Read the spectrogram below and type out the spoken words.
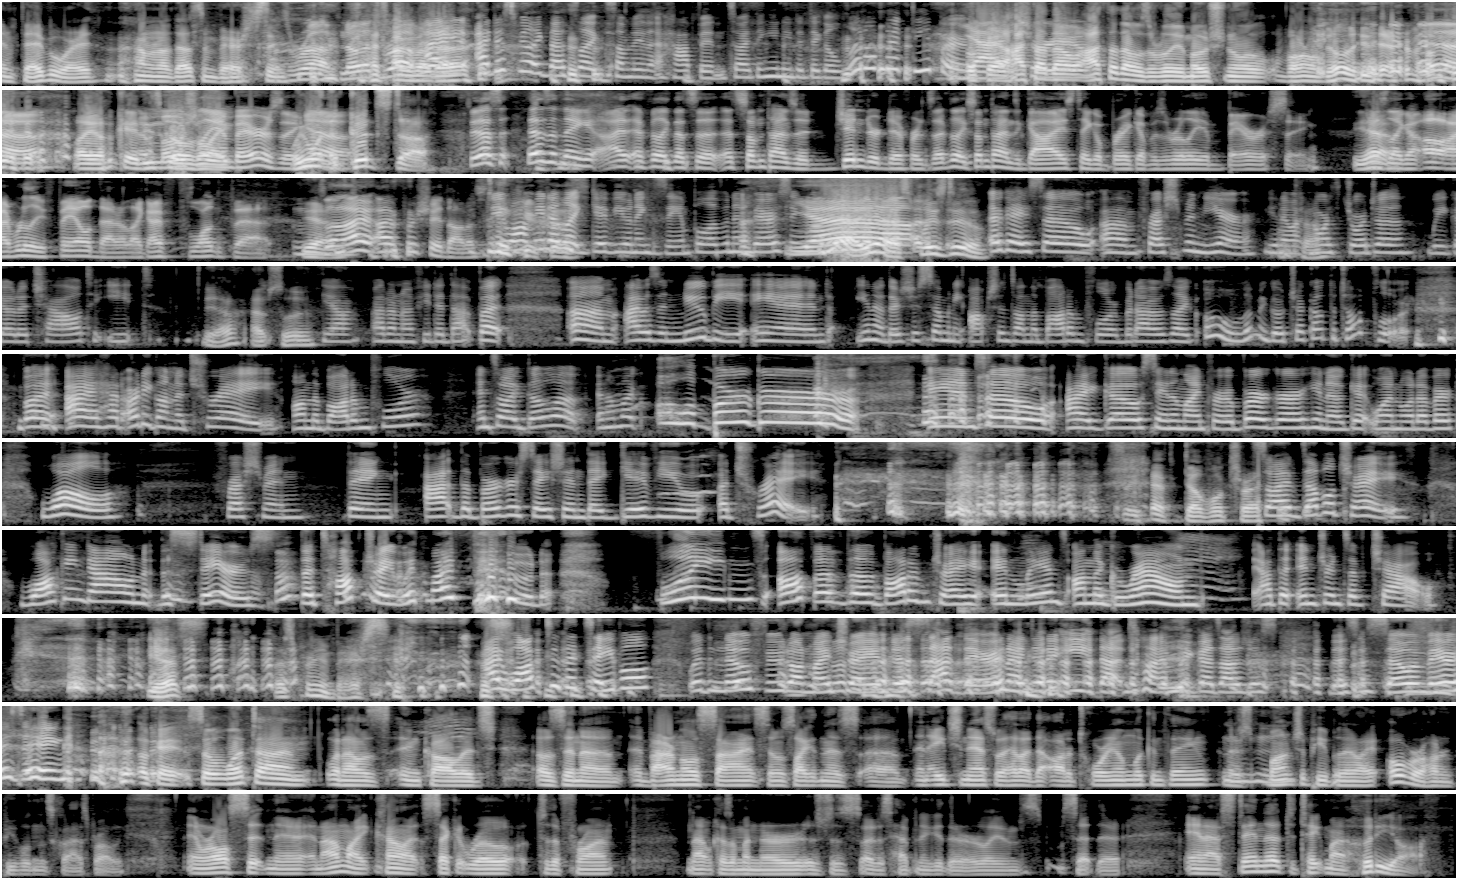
in February. I don't know if that's embarrassing. It's rough. No, that's rough. I, that. I just feel like that's like something that happened. So I think you need to dig a little bit deeper. Yeah, okay, I thought that. I thought that was a really emotional vulnerability there. Yeah. like okay, these girls are Emotionally like, embarrassing, We want the good stuff. See, that's that's the thing. I, I feel like that's a that's sometimes a gender difference. I feel like sometimes guys take a breakup as really embarrassing. Yeah. As like, a, oh, I really failed that, or like I flunked that. Yeah. So I, I appreciate that. honesty. Do you want me to like give you an example of an embarrassing Yeah. moment? Yeah, yes, please do. Okay, so um, freshman year, you know, Okay. at North Georgia, we go to Chow to eat Yeah, absolutely. Yeah, I don't know if you did that, but um, I was a newbie, and you know, there's just so many options on the bottom floor. But I was like, oh, let me go check out the top floor. but I had already gotten a tray on the bottom floor, and so I go up, and I'm like, oh, a burger. and so I go stand in line for a burger, you know, get one, whatever. Well, freshman thing at the burger station, they give you a tray. So you have double tray. So I have double tray. Walking down the stairs, the top tray with my food flings off of the bottom tray and lands on the ground at the entrance of Chow. Yes, that's pretty embarrassing. I walked to the table with no food on my tray and just sat there and I didn't eat that time because I was just this is so embarrassing. okay, so one time when I was in college, I was in a environmental science and it was like in this uh, an H and S where they had like that auditorium looking thing, and there's a bunch of people there, like over hundred people in this class probably, and we're all sitting there, and I'm like kind of like second row to the front, not because I'm a nerd, it's just I just happened to get there early and just sat there, and I stand up to take my hoodie off.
